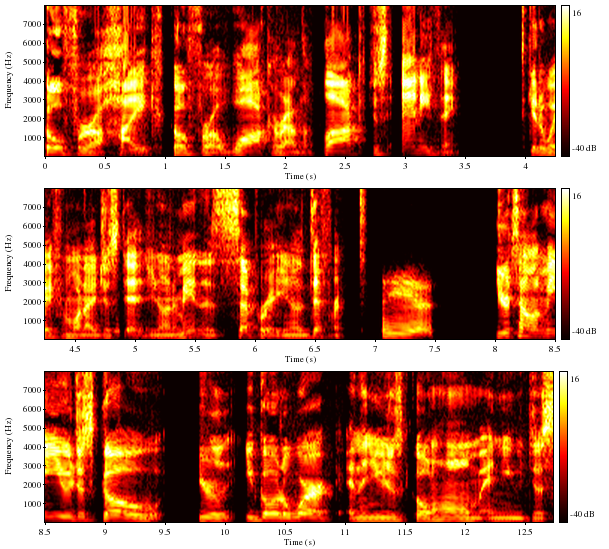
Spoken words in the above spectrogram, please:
go for a hike, go for a walk around the block, just anything to get away from what I just did. You know what I mean? It's separate, you know, different. Yes. You're telling me you just go, you're, you go to work, and then you just go home and you just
